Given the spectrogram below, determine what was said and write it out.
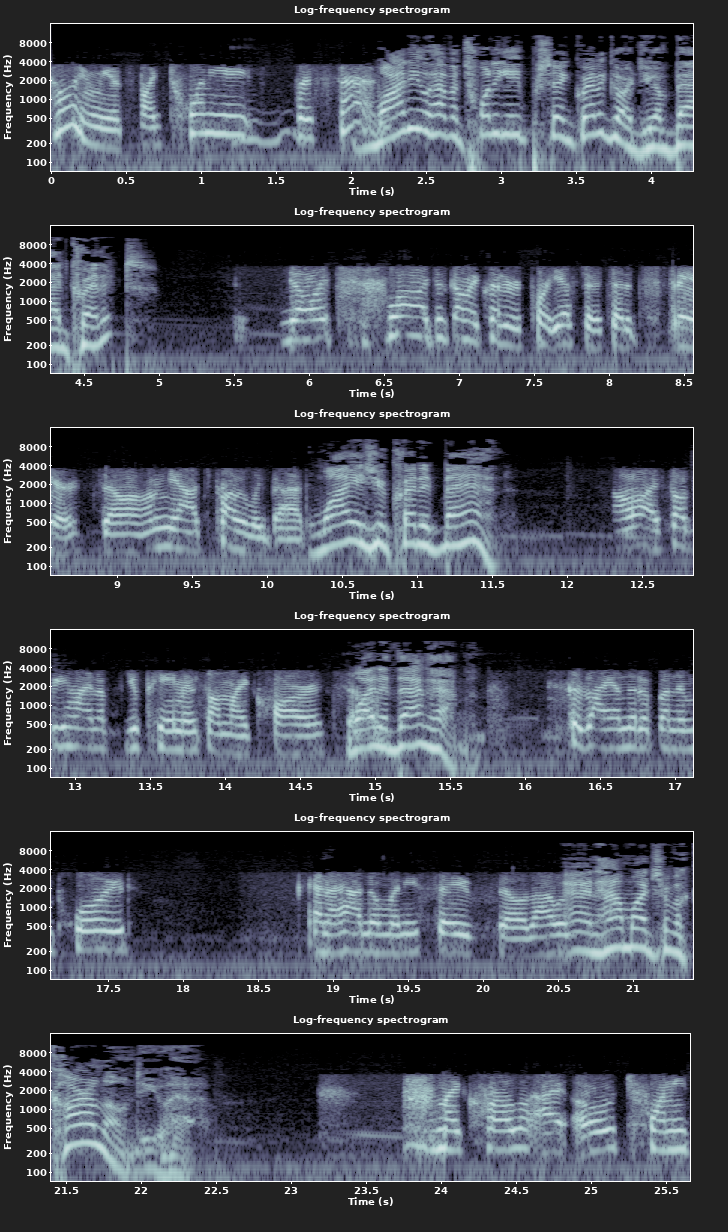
killing me. It's like 28 percent. Why do you have a 28% credit card? Do you have bad credit? No, it's well. I just got my credit report yesterday. It said it's fair, so um, yeah, it's probably bad. Why is your credit bad? Oh, I fell behind a few payments on my car. So, Why did that happen? Because I ended up unemployed, and I had no money saved. So that was And how much of a car loan do you have? my car. loan- I owe twenty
